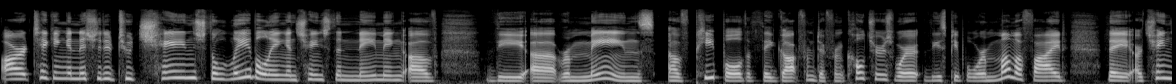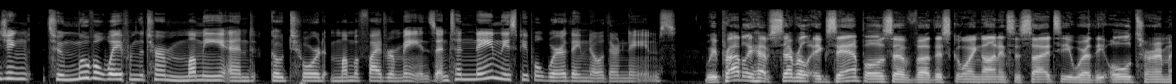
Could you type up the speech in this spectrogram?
are taking initiative to change the labeling and change the naming of the uh, remains of people that they got from different cultures where these people were mummified. They are changing to move away from the term mummy and go toward mummified remains and to name these people where they know their names. We probably have several examples of uh, this going on in society where the old term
